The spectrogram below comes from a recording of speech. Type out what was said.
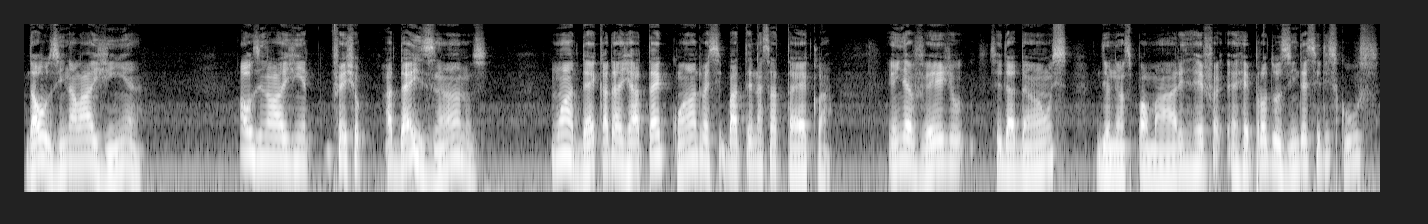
da usina Lajinha. A usina Lajinha fechou há 10 anos. Uma década já, até quando vai se bater nessa tecla? Eu ainda vejo cidadãos de União Palmares eh, reproduzindo esse discurso.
